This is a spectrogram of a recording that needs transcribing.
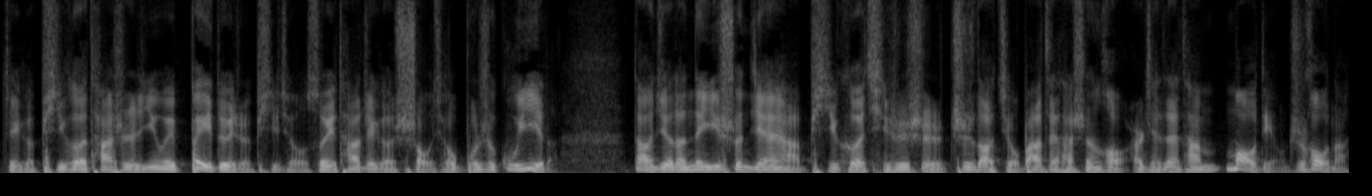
这个皮克他是因为背对着皮球，所以他这个手球不是故意的，但我觉得那一瞬间啊，皮克其实是知道酒吧在他身后，而且在他冒顶之后呢，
